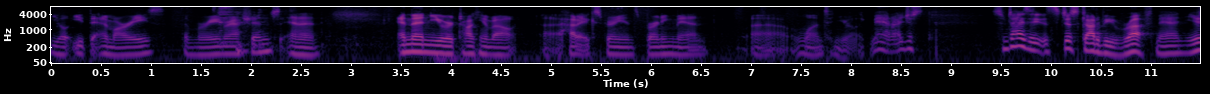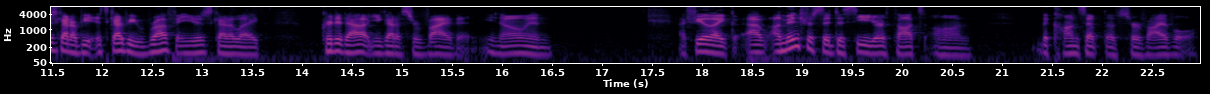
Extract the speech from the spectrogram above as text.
you'll eat the MREs, the marine rations, and and then you were talking about uh, how to experience Burning Man uh, once, and you're like, man, I just sometimes it's just got to be rough, man. You just got to be it's got to be rough and you just got to like grit it out. You got to survive it, you know? And I feel like I'm interested to see your thoughts on the concept of survival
